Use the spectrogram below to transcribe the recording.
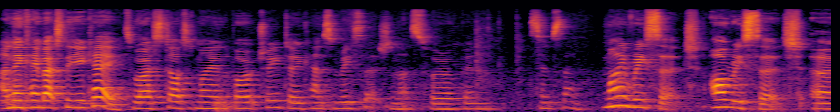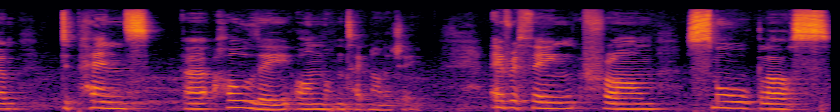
And then came back to the UK. Where I started my own laboratory doing cancer research, and that's where I've been since then. My research, our research, um, depends uh, wholly on modern technology. Everything from small glass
